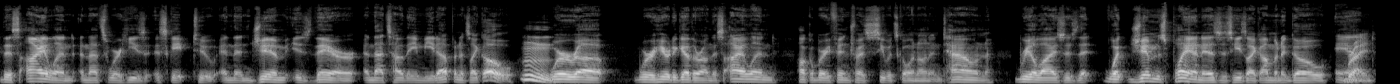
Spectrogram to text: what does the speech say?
this island, and that's where he's escaped to. And then Jim is there, and that's how they meet up. And it's like, oh, we're uh, we're here together on this island. Huckleberry Finn tries to see what's going on in town, realizes that what Jim's plan is, is he's like, I'm gonna go and Right.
